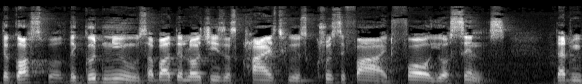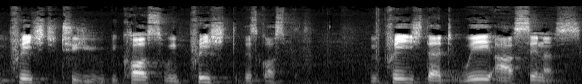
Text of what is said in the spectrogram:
the gospel, the good news about the Lord Jesus Christ who was crucified for your sins, that we preached to you because we preached this gospel. We preached that we are sinners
